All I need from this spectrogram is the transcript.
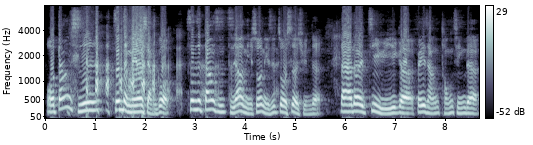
我当时 真的没有想过，甚至当时只要你说你是做社群的，大家都会寄予一个非常同情的。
